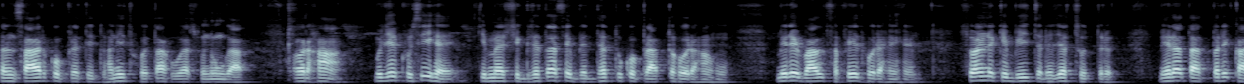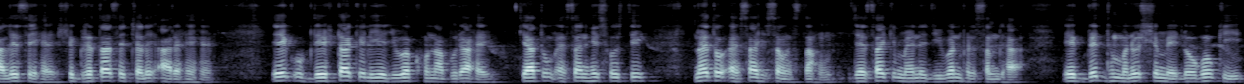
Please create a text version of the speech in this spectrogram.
संसार को प्रतिध्वनित होता हुआ सुनूँगा। और हाँ मुझे खुशी है कि मैं शीघ्रता से वृद्धत्व को प्राप्त हो रहा हूँ। मेरे बाल सफ़ेद हो रहे हैं। स्वर्ण के बीच रजत सूत्र मेरा तात्पर्य काले से है, शीघ्रता से चले आ रहे हैं। एक उपदेष्टा के लिए युवक होना बुरा है। क्या तुम ऐसा नहीं सोचती? मैं तो ऐसा ही समझता हूँ, जैसा कि मैंने जीवन भर समझा। एक वृद्ध मनुष्य में लोगों की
